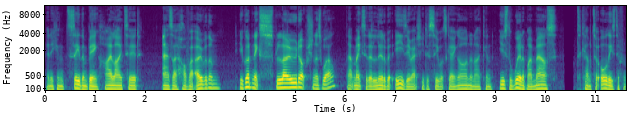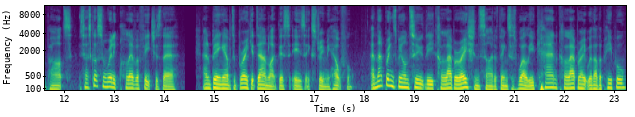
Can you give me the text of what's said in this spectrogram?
and you can see them being highlighted as I hover over them. You've got an explode option as well. That makes it a little bit easier actually to see what's going on and I can use the wheel of my mouse to come to all these different parts. So it's got some really clever features there and being able to break it down like this is extremely helpful. And that brings me on to the collaboration side of things as well. You can collaborate with other people.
